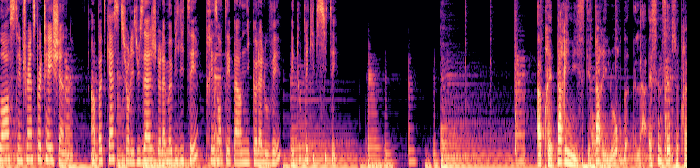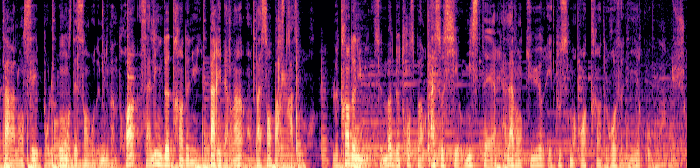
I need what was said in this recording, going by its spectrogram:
Lost in Transportation, un podcast sur les usages de la mobilité présenté par Nicolas Louvet et toute l'équipe citée. Après Paris-Nice et Paris-Lourdes, la SNCF se prépare à lancer pour le 11 décembre 2023 sa ligne de train de nuit Paris-Berlin en passant par Strasbourg. Le train de nuit, ce mode de transport associé au mystère et à l'aventure, est doucement en train de revenir au goût du jour.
